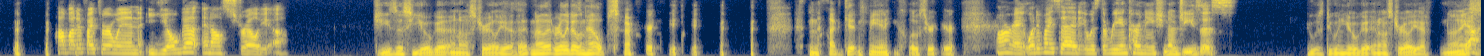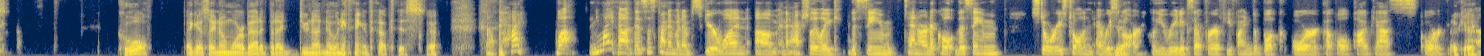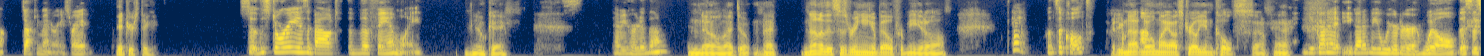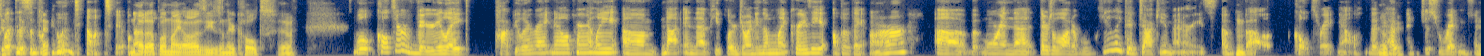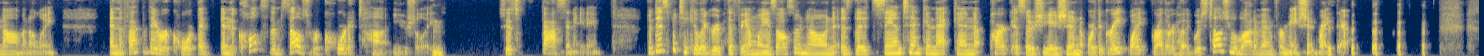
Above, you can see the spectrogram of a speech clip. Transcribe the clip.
How about if I throw in yoga in Australia? Jesus, yoga in Australia. That no, that really doesn't help. Sorry. not getting me any closer here. All right. What if I said it was the reincarnation of Jesus? Who was doing yoga in Australia? Nice. Yeah. Cool. I guess I know more about it, but I do not know anything about this. So. Okay. well, you might not. This is kind of an obscure one. Um, and actually, like the same 10 article, the same stories told in every single Yeah. article you read, except for if you find the book or a couple podcasts or Okay. uh, documentaries, right? Interesting. So the story is about the family. Okay. Have you heard of them? No, I don't. That, none of this is ringing a bell for me at all. Okay. what's a cult. I do not know Um, my Australian cults. so yeah, You gotta you gotta be weirder, Will. This is what this is boiling down to. not up on my Aussies and their cults. So Well, cults are very like popular right now, apparently. Um, not in that people are joining them like crazy, although they are, uh, but more in that there's a lot of really good documentaries about cults right now that Hmm. Okay. have been just written phenomenally. And the fact that they record and- the cults themselves record a ton usually. Hmm. So it's fascinating. But this particular group, the family, is also known as the Santiniketan Park Association or the Great White Brotherhood, which tells you a lot of information right there.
